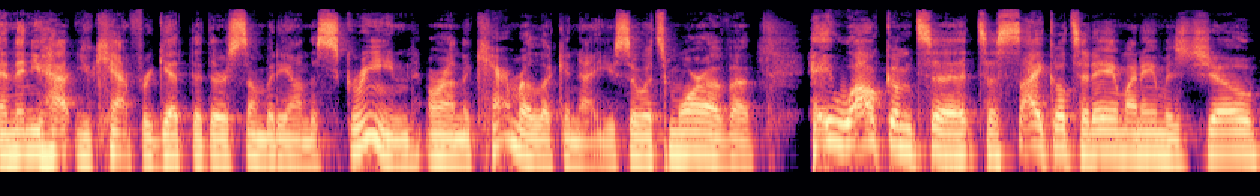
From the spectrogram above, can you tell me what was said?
and then you have you can't forget that there's somebody on the screen or on the camera looking at you. So it's more of a hey welcome to to cycle today. My name is joe.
